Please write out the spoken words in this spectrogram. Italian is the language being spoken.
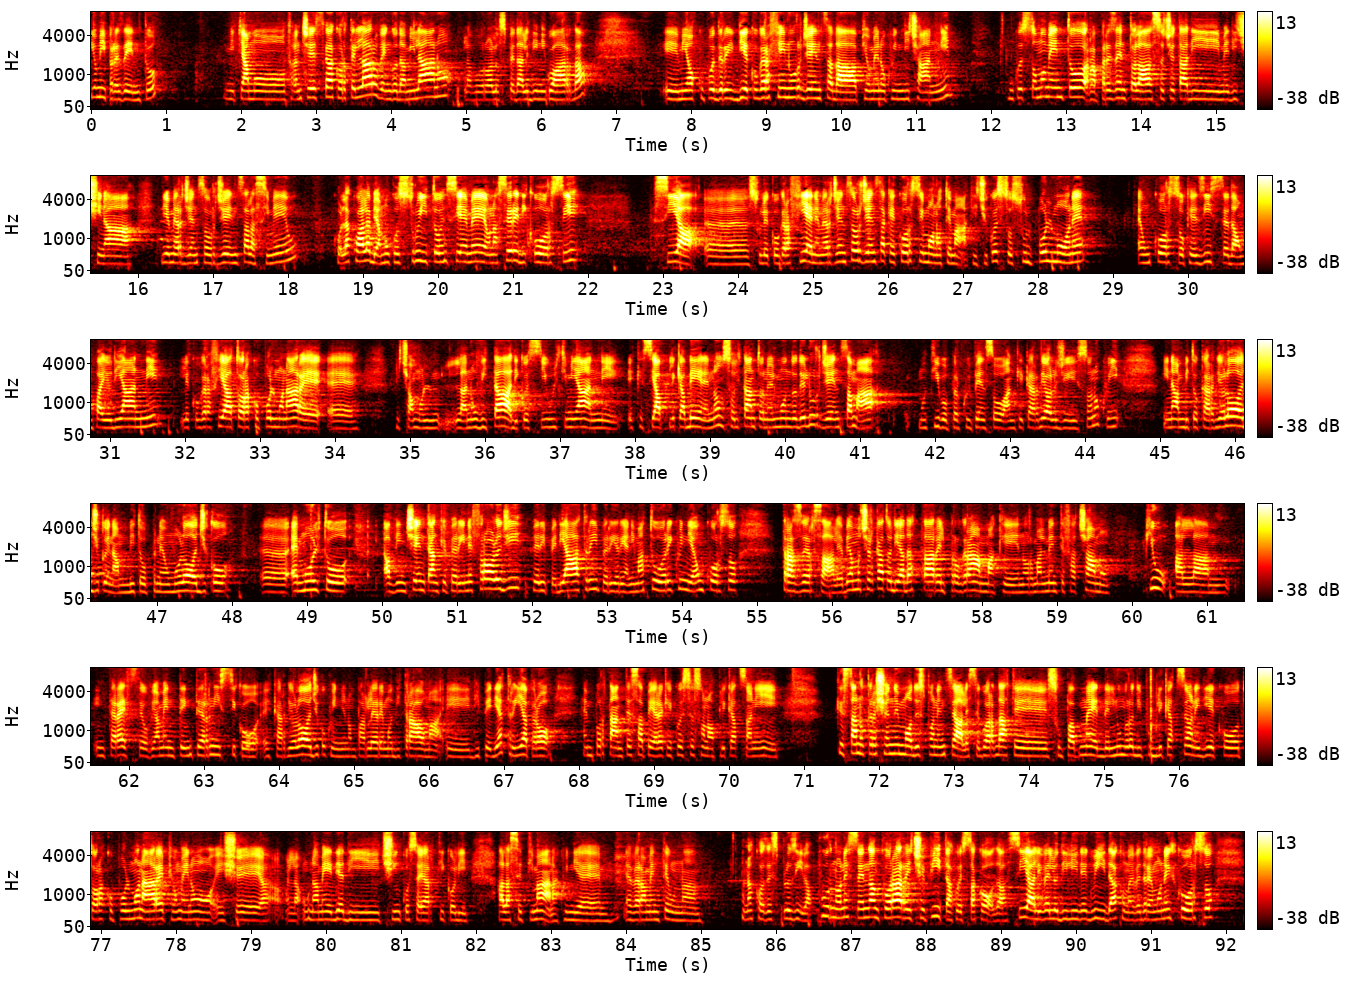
Io mi presento, mi chiamo Francesca Cortellaro, vengo da Milano, lavoro all'ospedale di Niguarda e mi occupo di ecografia in urgenza da più o meno 15 anni. In questo momento rappresento la società di medicina di emergenza urgenza, la SIMEU, con la quale abbiamo costruito insieme una serie di corsi sia eh, sull'ecografia in emergenza urgenza che corsi monotematici. Questo sul polmone è un corso che esiste da un paio di anni, l'ecografia toracopolmonare è diciamo, la novità di questi ultimi anni e che si applica bene non soltanto nel mondo dell'urgenza, ma motivo per cui penso anche i cardiologi sono qui, in ambito cardiologico, in ambito pneumologico, eh, è molto avvincente anche per i nefrologi, per i pediatri, per i rianimatori, quindi è un corso trasversale. Abbiamo cercato di adattare il programma che normalmente facciamo più all'interesse ovviamente internistico e cardiologico, quindi non parleremo di trauma e di pediatria, però è importante sapere che queste sono applicazioni che stanno crescendo in modo esponenziale. Se guardate su PubMed il numero di pubblicazioni di ecotoraco polmonare più o meno esce una media di 5-6 articoli alla settimana, quindi è, è veramente una, una cosa esplosiva, pur non essendo ancora recepita questa cosa, sia a livello di linee guida, come vedremo nel corso,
